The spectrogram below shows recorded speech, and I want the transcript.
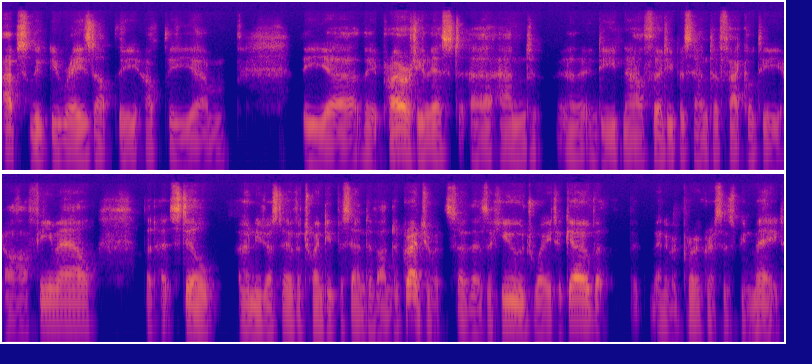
absolutely raised up the up the um, the, uh, the priority list, uh, and uh, indeed now 30% of faculty are female, but still only just over 20% of undergraduates. So there's a huge way to go, but anyway, progress has been made.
